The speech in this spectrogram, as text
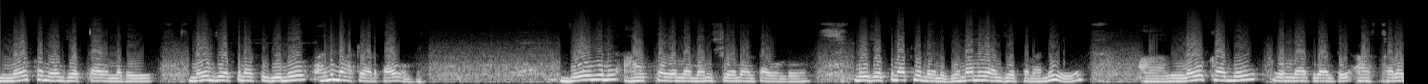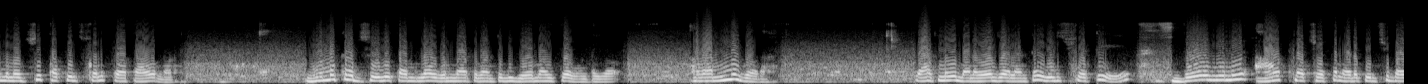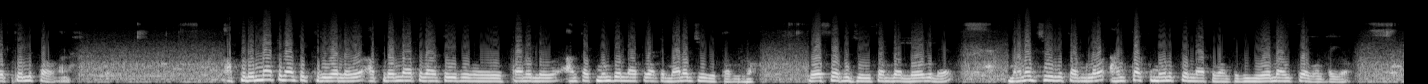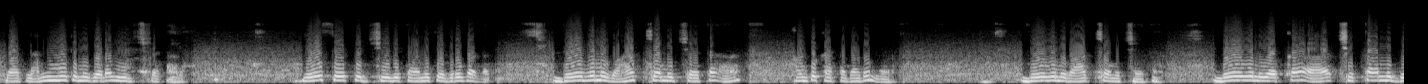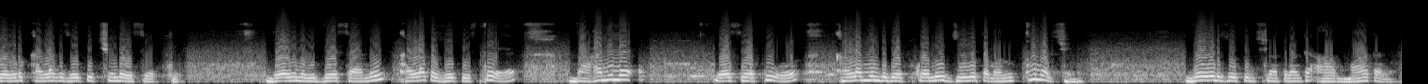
లోకం ఏం చెప్తా ఉన్నది? నేను చెప్పినట్టు విను అని మాట్లాడుతూ ఉంది. దేవుని ఆత్మ ఉన్న మనిషి ఏమంటా ఉండు? నువ్వు చెప్పినట్లు నేను వినను అని చెప్పనని ఆ లోకము ఉన్నటువంటి ఆ స్థలం నుంచి తప్పించుకొని పోతా ఉన్నాడు. వెనుక జీవితంలో ఉన్నటువంటివి ఏమైతే ఉంటాయో అవన్నీ కూడా వాటిని మనం ఏం చేయాలంటే విడిచిపెట్టి దేవుని ఆత్మ చేత నడిపించి బయటకు వెళ్ళిపోవాలి. అప్పుడున్నటువంటి క్రియలు అప్పుడున్నటువంటి పనులు అంతకు ముందు ఉన్నటువంటి మన జీవితంలో యేసపు జీవితంలో లేవులే మన జీవితంలో అంతకు మునుపు ఉన్నటువంటివి ఏమైతే ఉంటాయో వాటిని అన్నిటినీ కూడా విడిచిపెట్టాలి. ఏసేపు జీవితానికి ఎదురుపడ్డది. దేవుని వాక్యము చేత అంటుకట్టబడి ఉన్నాడు. దేవుని వాక్యము చేత. దేవుని యొక్క చిత్తాన్ని దేవుడు కళ్ళకు చూపించిండు ఏసేపుకి దేవుని ఉద్దేశాన్ని కళ్ళకు చూపిస్తే దానిలో ఏసేపు కళ్ళ ముందు పెట్టుకొని జీవితం అంతా నడిచిండు. దేవుడు చూపించినటువంటి ఆ మాటలు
